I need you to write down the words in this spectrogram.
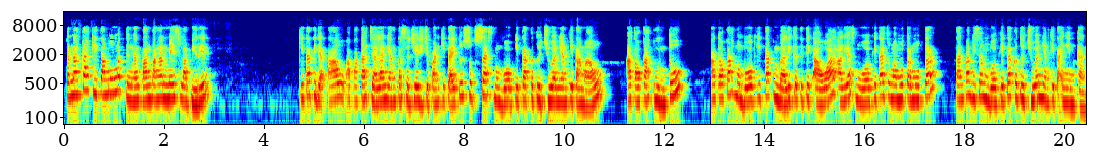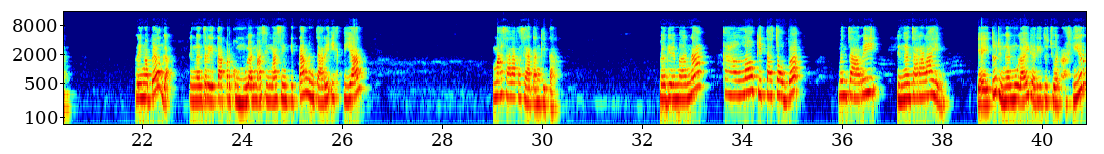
Pernahkah kita mumet dengan tantangan maze labirin? Kita tidak tahu apakah jalan yang tersedia di depan kita itu sukses membawa kita ke tujuan yang kita mau, ataukah buntu, ataukah membawa kita kembali ke titik awal alias membawa kita cuma muter-muter tanpa bisa membawa kita ke tujuan yang kita inginkan. Ring a nggak? Dengan cerita pergumulan masing-masing kita mencari ikhtiar masalah kesehatan kita. Bagaimana kalau kita coba mencari dengan cara lain, yaitu dengan mulai dari tujuan akhir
